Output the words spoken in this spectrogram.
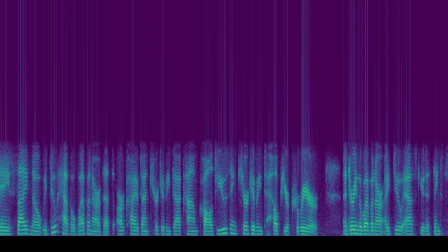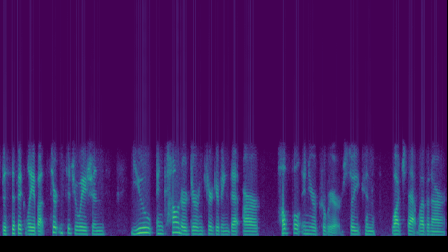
a side note, we do have a webinar that's archived on caregiving.com called Using Caregiving to Help Your Career. And during the webinar, I do ask you to think specifically about certain situations you encountered during caregiving that are helpful in your career. So you can watch that webinar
